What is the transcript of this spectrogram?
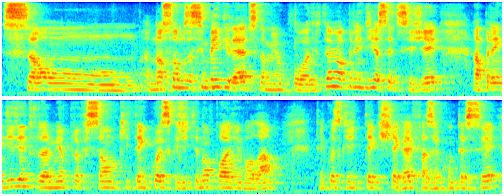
são nós somos assim bem diretos também um com o outro. Então eu aprendi a ser desse jeito, aprendi dentro da minha profissão que tem coisas que a gente não pode enrolar, tem coisas que a gente tem que chegar e fazer acontecer.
